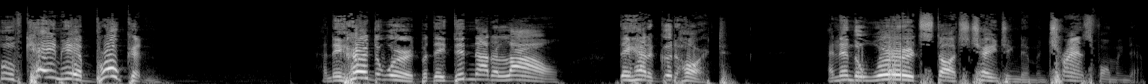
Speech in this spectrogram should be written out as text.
who've came here broken, And they heard the word, but they did not allow, they had a good heart. And then the word starts changing them and transforming them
